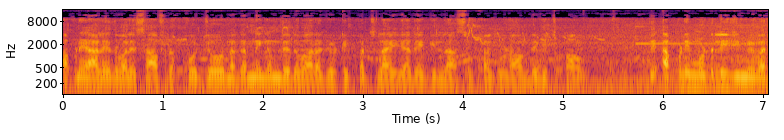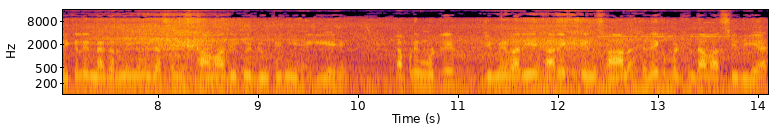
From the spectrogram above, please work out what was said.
ਆਪਣੇ ਆਲੇ ਦੁਆਲੇ ਸਾਫ਼ ਰੱਖੋ, ਜੋ ਨਗਰ ਨਿਗਮ ਦੇ ਦੁਆਰਾ ਜੋ ਟਿੱਪਰ ਚਲਾਏ ਜਾਂਦੇ, ਗਿੱਲਾ, ਸੁੱਕਾ ਕੂੜਾ ਉਹਦੇ ਵਿੱਚ ਪਾਓ ਤੇ ਆਪਣੀ ਮੁੱਢਲੀ ਜ਼ਿੰਮੇਵਾਰੀ ਇਕੱਲੇ ਨਗਰ ਨਿਗਮ ਜਾਂ ਸੰਸਥਾਵਾਂ ਦੀ ਕੋਈ ਡਿਊਟੀ ਨਹੀਂ ਹੈਗੀ ਇਹ। ਆਪਣੀ ਮੁੱਢਲੀ ਜ਼ਿੰਮੇਵਾਰੀ ਹਰ ਇੱਕ ਇਨਸਾਨ ਹਰ ਇੱਕ ਬਠਿੰਡਾ ਵਾਸੀ ਦੀ ਹੈ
